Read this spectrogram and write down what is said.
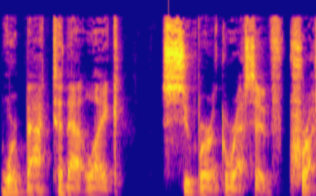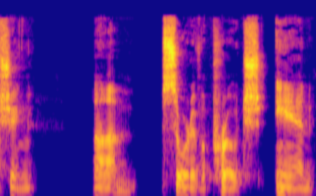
we're back to that like super aggressive, crushing um, sort of approach, and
